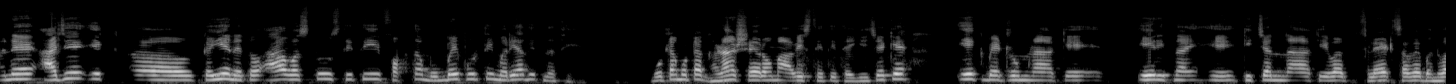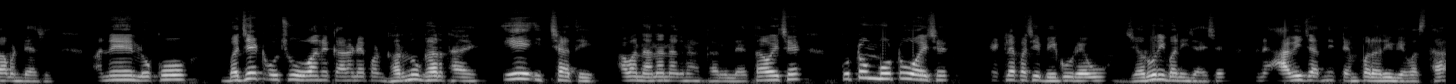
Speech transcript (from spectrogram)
અને આજે એક કહીએ ને તો આ વસ્તુ સ્થિતિ ફક્ત મુંબઈ પૂરતી મર્યાદિત નથી. મોટા મોટા ઘણા શહેરોમાં આવી સ્થિતિ થઈ ગઈ છે કે એક બેડરૂમના કે એ રીતના એ કિચનના કે એવા ફ્લેટ્સ હવે બનવા માંડ્યા છે. અને લોકો બજેટ ઓછું હોવાને કારણે પણ ઘરનું ઘર થાય એ ઈચ્છાથી આવા નાના નાના ઘર લેતા હોય છે. કુટુંબ મોટું હોય છે એટલે પછી ભેગું રહેવું જરૂરી બની જાય છે અને આવી જાતની ટેમ્પરરી વ્યવસ્થા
